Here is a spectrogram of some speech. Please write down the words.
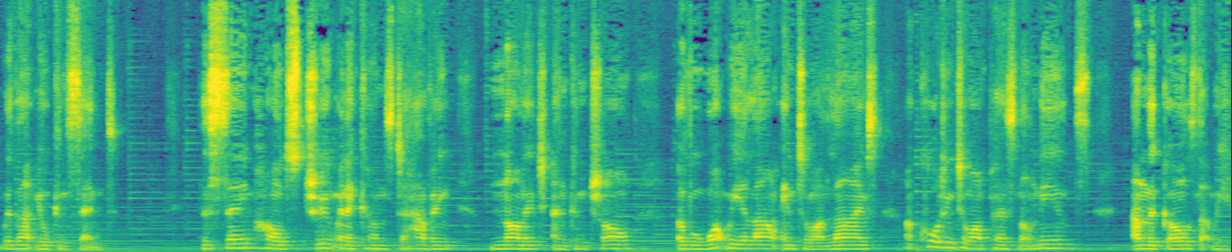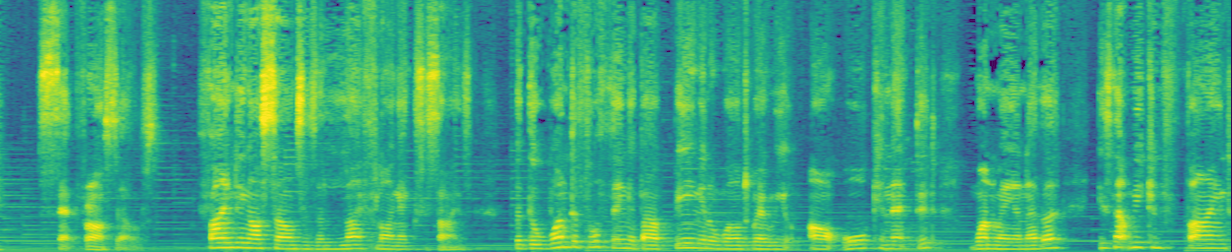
without your consent. The same holds true when it comes to having knowledge and control over what we allow into our lives according to our personal needs and the goals that we set for ourselves. Finding ourselves is a lifelong exercise, but the wonderful thing about being in a world where we are all connected one way or another is that we can find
